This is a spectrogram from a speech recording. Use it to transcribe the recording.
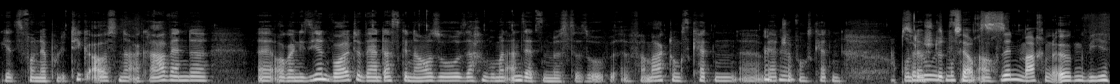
jetzt von der Politik aus eine Agrarwende äh, organisieren wollte, wären das genauso Sachen, wo man ansetzen müsste, so äh, Vermarktungsketten, äh, mhm. Wertschöpfungsketten. Absolut, es muss ja auch, auch, Sinn machen, irgendwie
